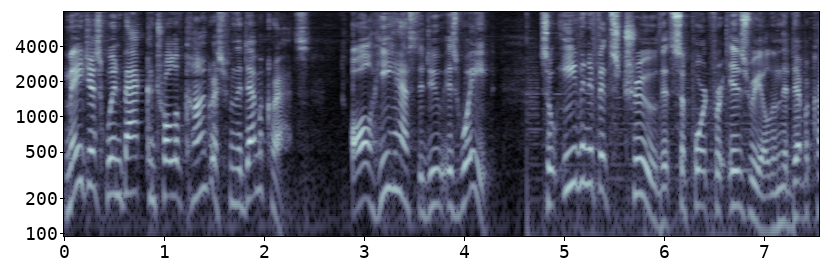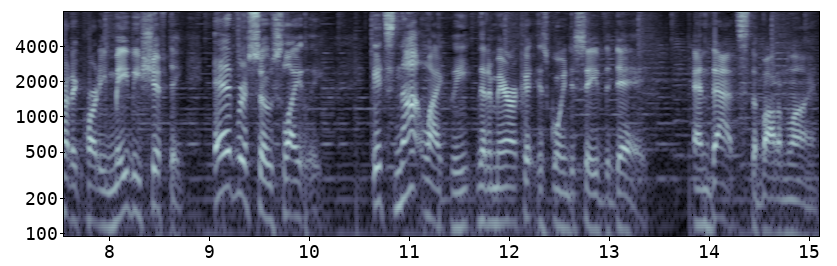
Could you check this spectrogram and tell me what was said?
may just win back control of Congress from the Democrats. All he has to do is wait. So even if it's true that support for Israel in the Democratic Party may be shifting ever so slightly, it's not likely that America is going to save the day. And that's the bottom line.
